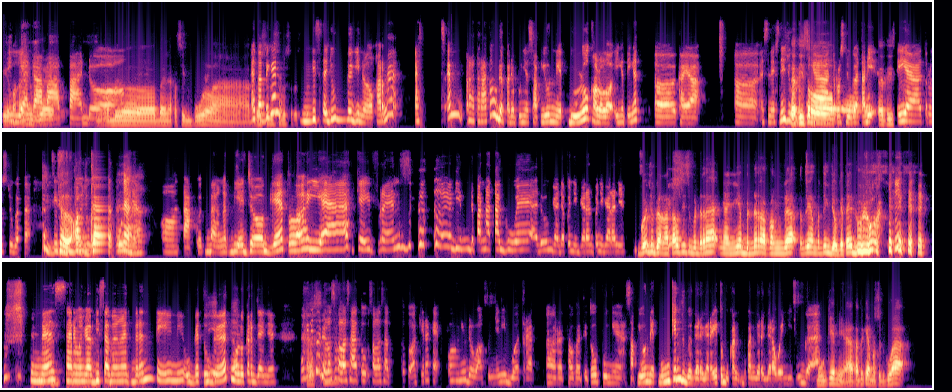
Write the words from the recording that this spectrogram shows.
Iya, nggak apa-apa dong. ngambil banyak kesimpulan. Eh, Terus, tapi terus, kan terus, terus. bisa juga gini loh karena SM rata-rata udah pada punya subunit. Dulu kalau lo inget-inget eh, kayak eh, SNSD juga Tetiso. punya terus juga tadi Tetis. iya terus juga si Suju juga punya. Oh takut banget dia joget loh. Ya kayak friends. Di depan mata gue. Aduh nggak ada penyegaran penyegarannya Gue juga nggak tahu sih sebenarnya nyanyinya bener apa enggak, tapi yang penting jogetnya dulu. dasar emang nggak bisa banget berhenti. Ini uget-uget Iya. mulu kerjanya mungkin itu adalah salah satu salah satu akhirnya kayak oh ini udah waktunya nih buat Red eh, Red Velvet itu punya subunit mungkin juga gara-gara itu bukan bukan gara-gara Wendy juga. Mungkin ya, tapi kayak maksud gue,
